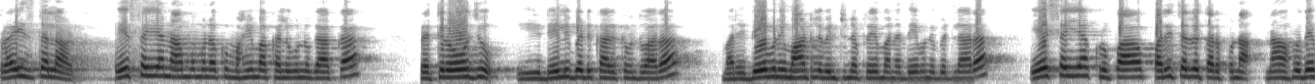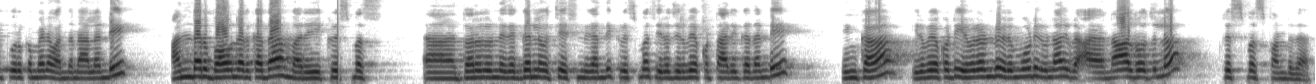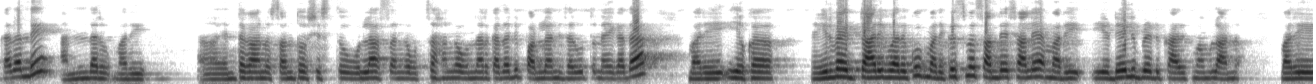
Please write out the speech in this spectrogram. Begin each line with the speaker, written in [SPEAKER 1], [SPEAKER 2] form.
[SPEAKER 1] Praise the lord ఏసయ్య నామమునకు మహిమ కలుగునుగాక ప్రతిరోజు ఈ డైలీ బెడ్ కార్యక్రమం ద్వారా మరి దేవుని మాటలు వింటున్న ప్రేమ అనే దేవుని బిడ్లారా ఏసయ్య కృప పరిచర్య తరఫున నా హృదయపూర్వకమైన వందనాలండి. అందరూ బాగున్నారు కదా? మరి క్రిస్మస్ త్వరలోనే దగ్గరలో వచ్చేసింది కదండి క్రిస్మస్. ఈరోజు ఇరవై ఒకటి తారీఖు కదండి. ఇంకా ఇరవై ఒకటి ఇరవై రెండు ఇరవై మూడు ఇరవై నాలుగు నాలుగు రోజుల్లో క్రిస్మస్ పండుగ కదండి. అందరూ మరి ఎంతగానో సంతోషిస్తూ ఉల్లాసంగా ఉత్సాహంగా ఉన్నారు కదండి. పనులన్నీ జరుగుతున్నాయి కదా. మరి ఈ యొక్క ఇరవై ఐదు తారీఖు వరకు మరి క్రిస్మస్ సందేశాలే మరి ఈ డైలీ బ్రెడ్ కార్యక్రమంలో అన్న మరి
